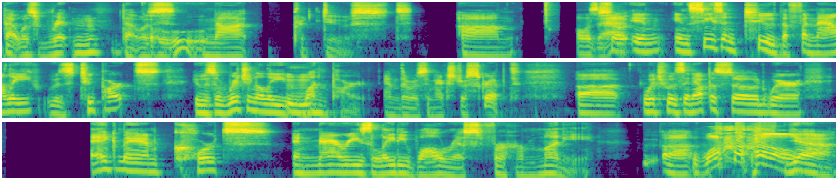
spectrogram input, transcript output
that was written that was Ooh. not produced. Um, what was that? So in in season two, the finale was two parts. It was originally mm-hmm. one part, and there was an extra script, uh, which was an episode where Eggman courts and marries Lady Walrus for her money. Uh, Whoa! Yeah,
